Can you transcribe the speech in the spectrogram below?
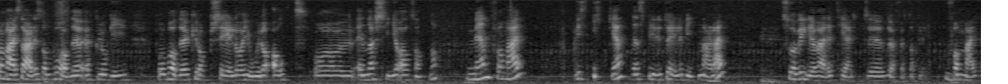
for meg så er det sånn både økologi på både kropp, sjel og jord og alt. Og energi og alt sånt noe. Men for meg, hvis ikke den spirituelle biten er der, så vil det være et helt eh, dødfødt opplegg. For meg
